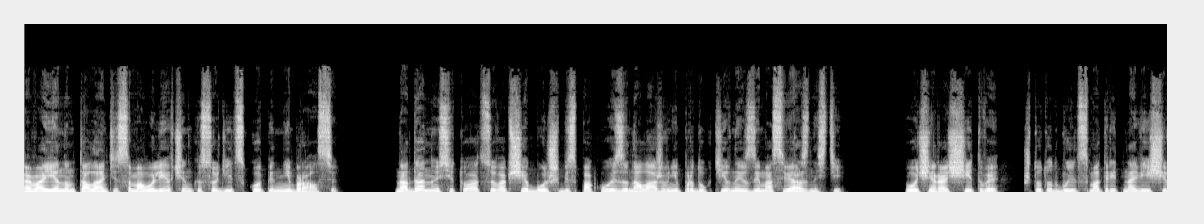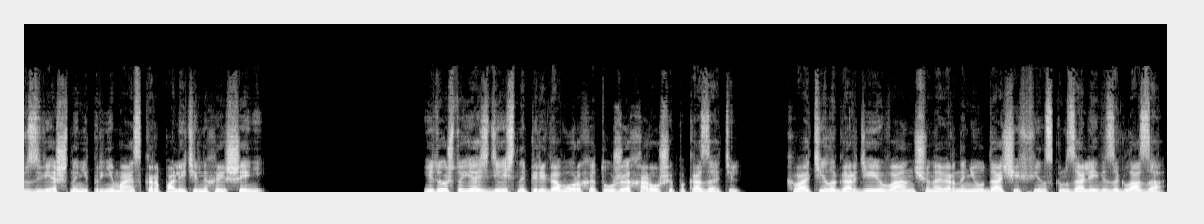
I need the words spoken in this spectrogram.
О военном таланте самого Левченко судить Скопин не брался. На данную ситуацию вообще больше беспокоит за налаживание продуктивной взаимосвязанности, очень рассчитывая, что тут будет смотреть на вещи взвешенно, не принимая скоропалительных решений. И то, что я здесь, на переговорах, это уже хороший показатель. Хватило Гордею Ивановичу, наверное, неудачи в Финском заливе за глаза.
